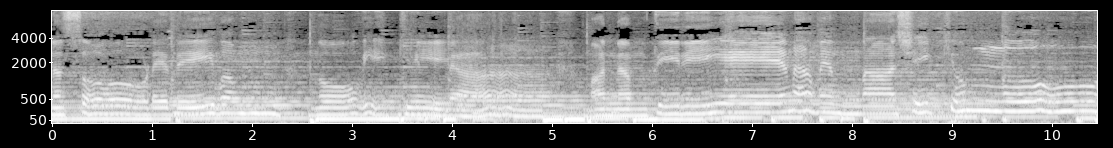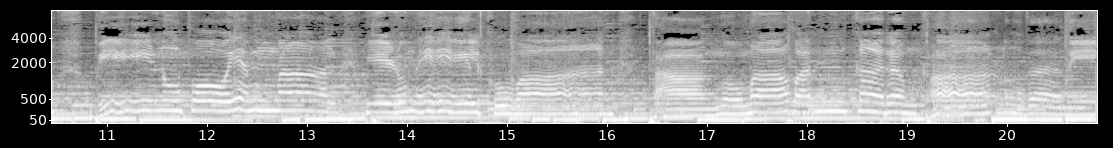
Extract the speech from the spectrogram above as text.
മനസ്സോടെ ദൈവം നോവിക്കില്ല. മനം തിരിയേണമെന്നാശിക്കുന്നു. വീണുപോയെന്നാൽ എഴുന്നേൽക്കുവാൻ താങ്ങുമാവൻ കരം കാണുക നീ.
